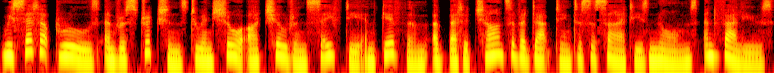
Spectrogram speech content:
we set up rules and restrictions to ensure our children's safety and give them a better chance of adapting to society's norms and values.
